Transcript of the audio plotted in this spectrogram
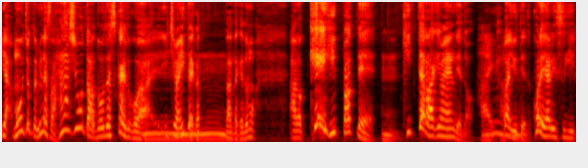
いや、もうちょっと皆さん話し合うとはどうですかいうとこは一番言いたいかなんだけども、あの、毛引っ張って、切ったらあきまへんでと、はい、は言ってこれやりすぎ。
